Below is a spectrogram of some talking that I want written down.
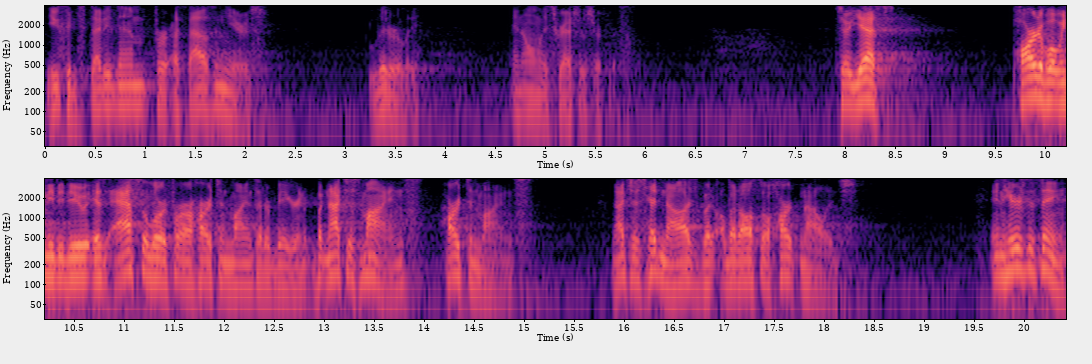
you could study them for a thousand years, literally and only scratch the surface. So, yes, part of what we need to do is ask the Lord for our hearts and minds that are bigger, but not just minds, hearts and minds. Not just head knowledge, but, but also heart knowledge. And here's the thing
